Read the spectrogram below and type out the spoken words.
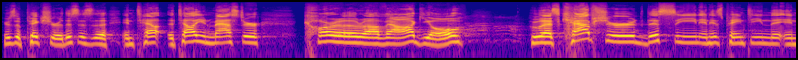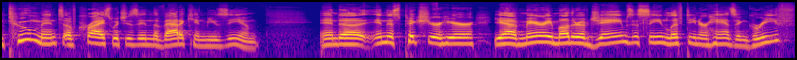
Here's a picture. This is the Italian master Caravaggio who has captured this scene in his painting, The Entombment of Christ, which is in the Vatican Museum. And uh, in this picture here, you have Mary, mother of James, is seen lifting her hands in grief.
